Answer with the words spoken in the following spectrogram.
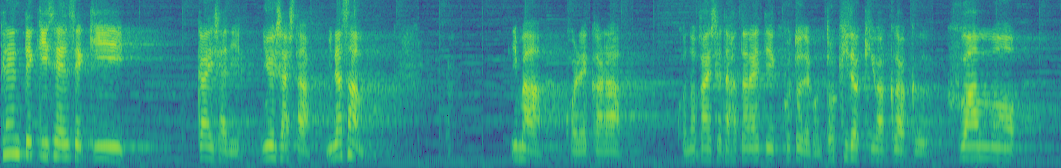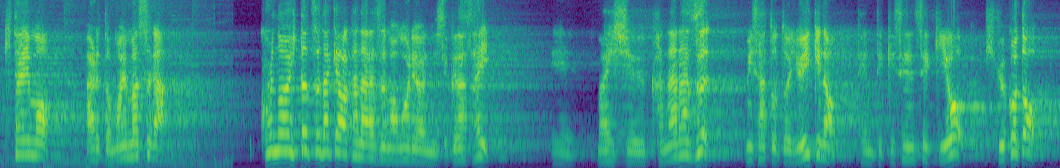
天敵戦績会社に入社した皆さん、今これからこの会社で働いていくことでドキドキワクワク、不安も期待もあると思いますが、この一つだけは必ず守るようにしてください。えー毎週必ず、美里とゆいきの天敵戦績を聞くこと。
